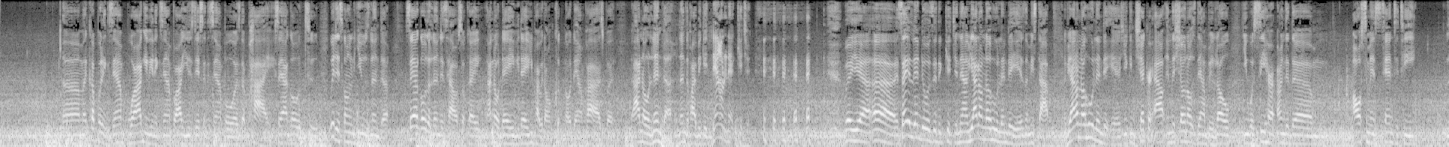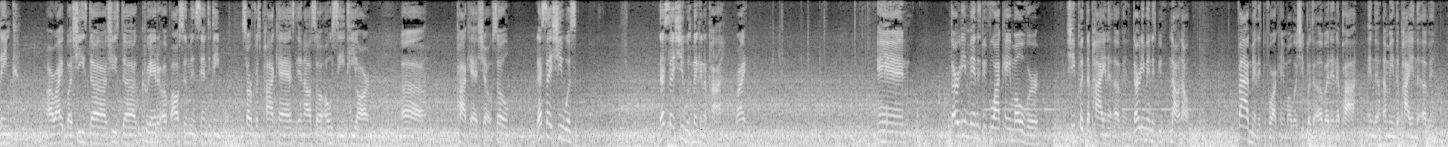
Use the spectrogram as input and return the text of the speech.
Um, a couple examples. Well, I'll give you an example. I'll use this as example as the pie. Say I go to, we're just going to use Linda. Say I go to Linda's house, okay? I know Dave, Dave, you probably don't cook no damn pies, but I know Linda. Linda probably getting down in that kitchen. but yeah, uh, say Linda was in the kitchen. Now, if y'all don't know who Linda is, let me stop. If y'all don't know who Linda is, you can check her out in the show notes down below. You will see her under the um, Awesome Insanity link all right, but she's the she's the creator of Awesome Insanity Surface podcast and also OCTR uh, podcast show. So let's say she was let's say she was making a pie, right? And 30 minutes before I came over, she put the pie in the oven. 30 minutes before no, no. 5 minutes before I came over, she put the oven in the pie. In the I mean the pie in the oven.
